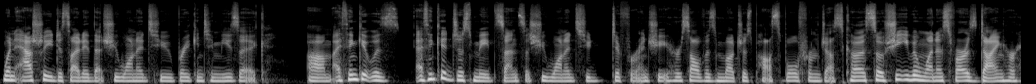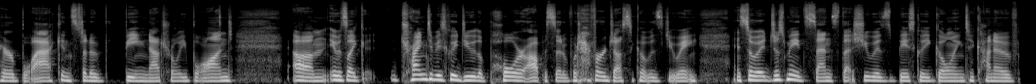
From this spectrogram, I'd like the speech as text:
when Ashlee decided that she wanted to break into music, um, I think it was, I think it just made sense that she wanted to differentiate herself as much as possible from Jessica. So she even went as far as dyeing her hair black instead of being naturally blonde. Um, it was like trying to basically do the polar opposite of whatever Jessica was doing. And so it just made sense that she was basically going to kind of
